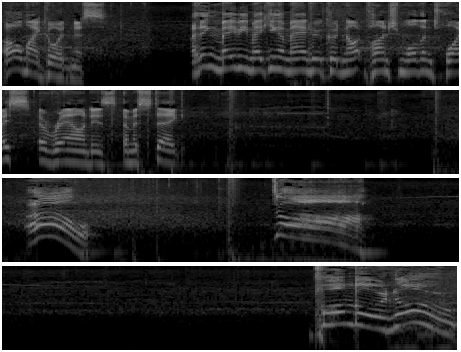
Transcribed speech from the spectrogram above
Oh my goodness. I think maybe making a man who could not punch more than twice around is a mistake. Oh! Duh! Bombo, no!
